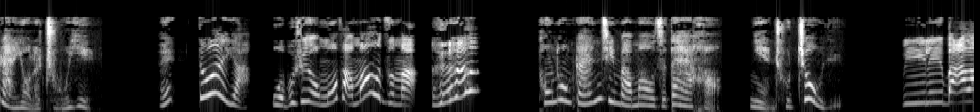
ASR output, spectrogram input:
然有了主意：“哎，对呀，我不是有魔法帽子吗？” 彤彤赶紧把帽子戴好。念出咒语：“哔哩吧啦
